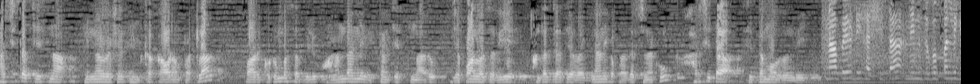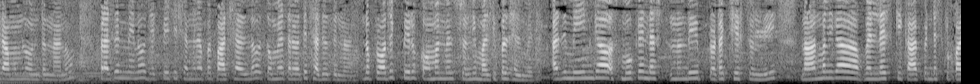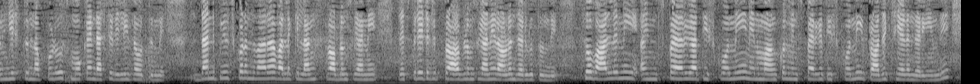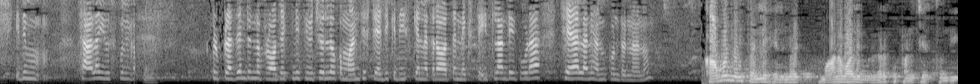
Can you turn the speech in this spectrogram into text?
హర్షిత చేసిన ఇన్నోవేషన్ ఎంపిక కావడం పట్ల వారి కుటుంబ సభ్యులు ఆనందాన్ని వ్యక్తం చేస్తున్నారు. జపాన్లో జరిగే అంతర్జాతీయ వైజ్ఞానిక ప్రదర్శనకు హర్షిత సిద్ధమవుతుంది. నా పేరు హర్షిత. నేను దుబ్బపల్లి గ్రామంలో ఉంటున్నాను. ప్రజెంట్ నేను జెడ్పీసీ చంద్రనపర్ పాఠశాలలో తొమ్మిదో తరగతి చదువుతున్నాను. నా ప్రాజెక్ట్ పేరు common men's friendly multiple helmet. అది మెయిన్గా స్మోక్ అండ్ డస్ట్ నుండి ప్రొటెక్ట్ చేస్తుంది. నార్మల్గా వెల్డర్స్కి కార్పెంటర్స్కి పని చేస్తున్నప్పుడు స్మోక్ అండ్ డస్ట్ రిలీజ్ అవుతుంది. దాన్ని పీల్చుకోవడం ద్వారా వాళ్ళకి లంగ్స్ ప్రాబ్లమ్స్ కానీ రెస్పిరేటరీ ప్రాబ్లమ్స్ కానీ రావడం జరుగుతుంది. సో వాళ్ళని ఇన్స్పైర్గా తీసుకొని నేను మా అంకుల్ని ఇన్స్పైర్గా తీసుకొని ఈ ప్రాజెక్ట్ చేయడం జరిగింది. ఇది చాలా యూస్ఫుల్గా ఇప్పుడు ప్రజెంట్ ఉన్న ప్రాజెక్ట్ని ఫ్యూచర్లో ఒక మంచి స్టేజ్కి తీసుకెళ్ళిన తర్వాత నెక్స్ట్ ఇట్లాంటివి కూడా చేయాలని అనుకుంటున్నాను. కామన్ మెన్ ఫ్రెండ్లీ హెల్మెట్ మానవాళి మృగరకు పనిచేస్తుంది.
